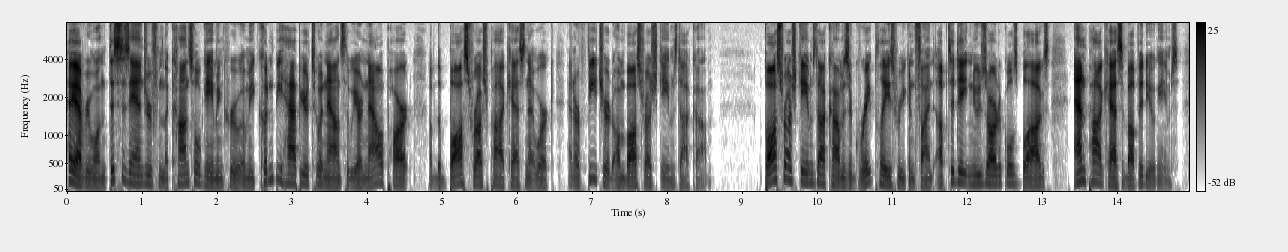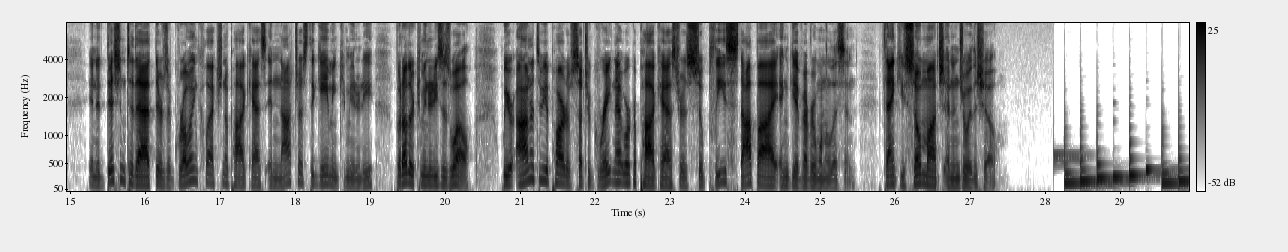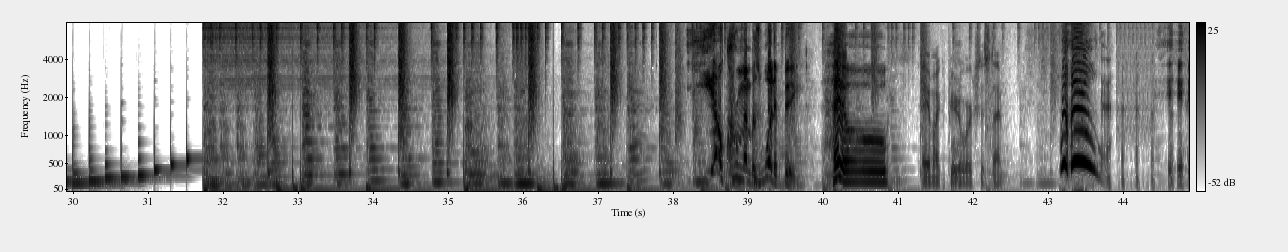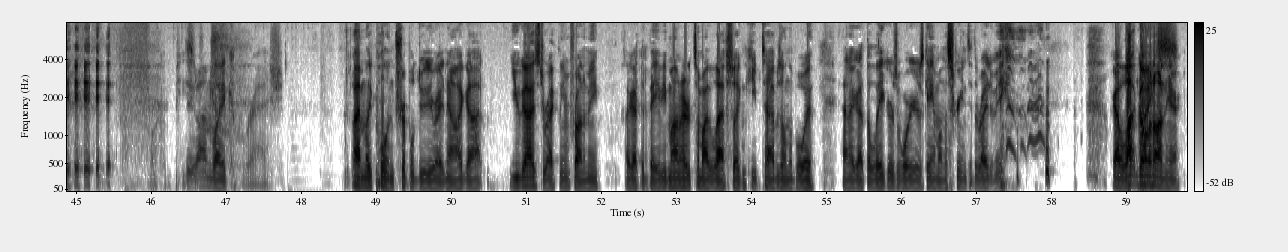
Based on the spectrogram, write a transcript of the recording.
Hey everyone, this is Andrew from the Console Gaming Crew, and we couldn't be happier to announce that we are now a part of the Boss Rush Podcast Network and are featured on BossRushGames.com. BossRushGames.com is a great place where you can find up to date news articles, blogs, and podcasts about video games. In addition to that, there's a growing collection of podcasts in not just the gaming community, but other communities as well. We are honored to be a part of such a great network of podcasters, so please stop by and give everyone a listen. Thank you so much and enjoy the show. Crew members, what it be? Heyo! Hey, my computer works this time. Woohoo! Fucking piece Dude, of I'm like- trash. I'm like pulling triple duty right now. I got you guys directly in front of me. I got the baby monitor to my left so I can keep tabs on the boy. And I got the Lakers Warriors game on the screen to the right of me. I got a lot going Nice. on here.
